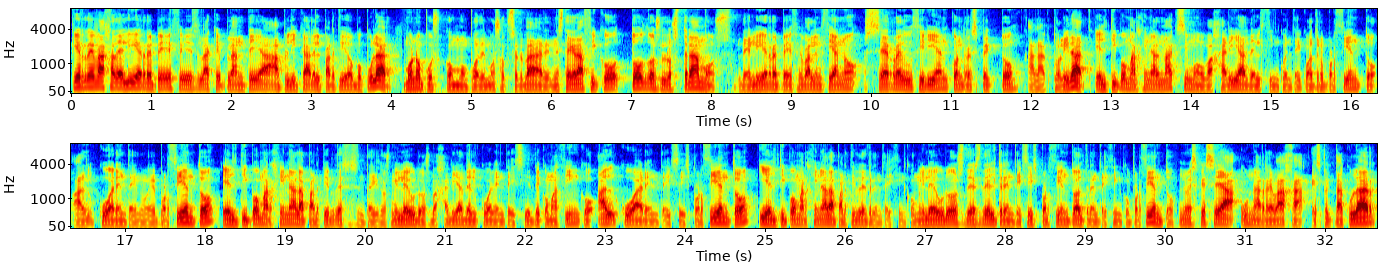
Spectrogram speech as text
¿Qué rebaja del IRPF es la que plantea aplicar el Partido Popular? Bueno, pues como podemos observar en este gráfico, todos los tramos del IRPF valenciano se reducirían con respecto a la actualidad. El tipo marginal máximo bajaría del 54% al 49%, el tipo marginal a partir de 62.000 euros bajaría del 47,5 al 46% y el tipo marginal a partir de 35.000 euros desde el 36% al 35%. No es que sea una rebaja espectacular,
